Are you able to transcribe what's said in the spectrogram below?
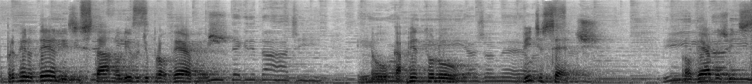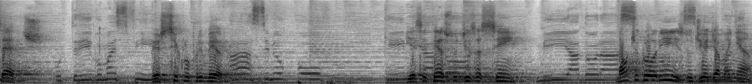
O primeiro deles está no livro de Provérbios, no capítulo 27. Provérbios 27, versículo 1. E esse texto diz assim: Não te glories do dia de amanhã,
